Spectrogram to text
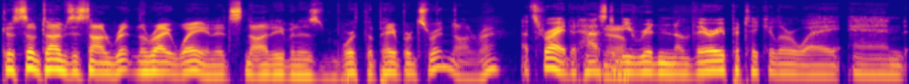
Because sometimes it's not written the right way and it's not even as worth the paper it's written on, right? That's right. It has to be written a very particular way, and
